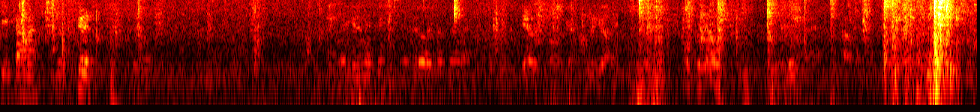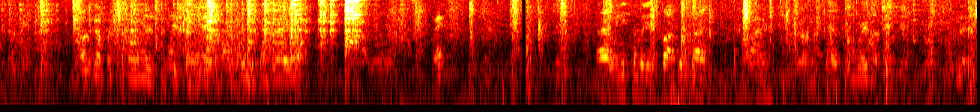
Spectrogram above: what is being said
Keep coming. Looks good. Can I get in there too? In the middle or something? or- Yeah, I'm gonna go. I was gonna put the phone in just in case I need it. Right? Uh, we need somebody to spot this side. Don't worry about that shit. Don't- don't do that.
